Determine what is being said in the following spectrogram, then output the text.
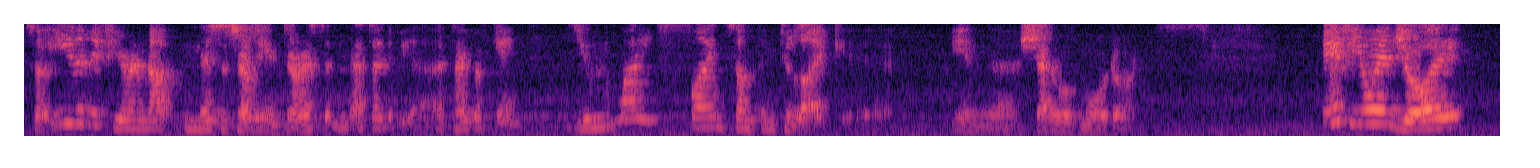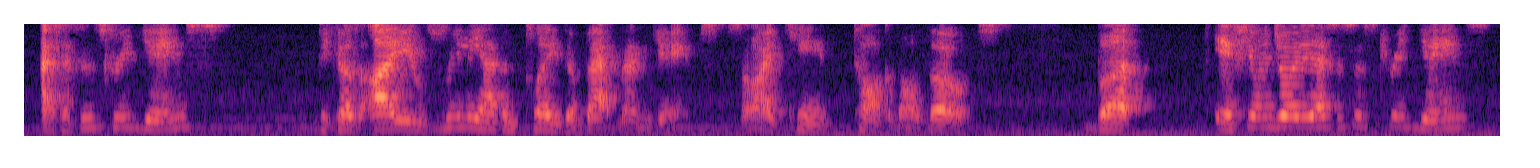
So even if you're not necessarily interested in that type of game you might find something to like uh, in uh, Shadow of Mordor. If you enjoy Assassin's Creed games, because I really haven't played the Batman games, so I can't talk about those. But if you enjoy the Assassin's Creed games,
